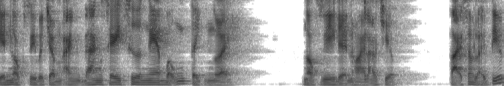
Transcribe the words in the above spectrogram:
khiến Ngọc Duy và Trầm Anh đang say sưa nghe bỗng tỉnh người. Ngọc Duy liền hỏi Lão Triệu, tại sao lại tiếc?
